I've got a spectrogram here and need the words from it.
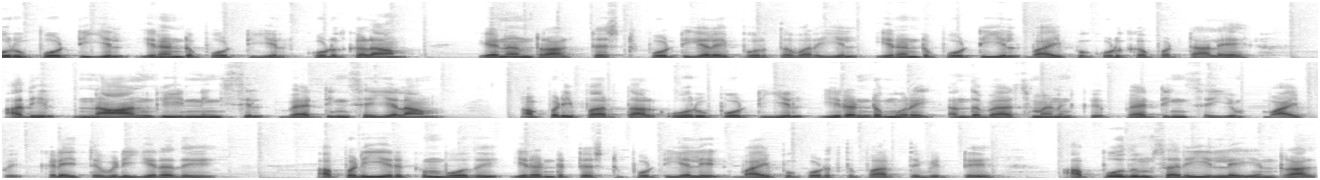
ஒரு போட்டியில் இரண்டு போட்டியில் கொடுக்கலாம். ஏனென்றால் டெஸ்ட் போட்டிகளை பொறுத்தவரையில் இரண்டு போட்டியில் வாய்ப்பு கொடுக்கப்பட்டாலே அதில் நான்கு இன்னிங்ஸில் பேட்டிங் செய்யலாம். அப்படி பார்த்தால் ஒரு போட்டியில் இரண்டு முறை அந்த பேட்ஸ்மேனுக்கு பேட்டிங் செய்யும் வாய்ப்பு கிடைத்து விடுகிறது. அப்படி இருக்கும்போது இரண்டு டெஸ்ட் போட்டிகளில் வாய்ப்பு கொடுத்து பார்த்துவிட்டு அப்போதும் சரியில்லை என்றால்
